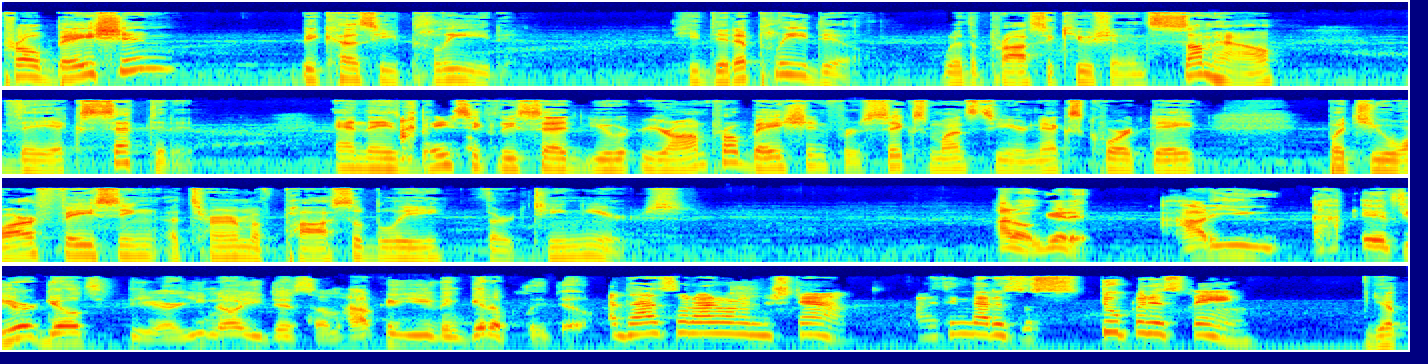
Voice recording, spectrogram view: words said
Probation because he plead. He did a plea deal with the prosecution, and somehow they accepted it. And they basically said you, you're on probation for six months to your next court date, but you are facing a term of possibly 13 years. I don't get it. How do you, if you're guilty or you know you did something, how can you even get a plea deal? And that's what I don't understand. I think that is the stupidest thing. Yep.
